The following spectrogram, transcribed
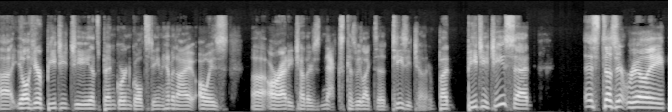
uh, you'll hear BGG. That's Ben Gordon Goldstein. Him and I always uh, are at each other's necks because we like to tease each other. But BGG said this doesn't really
